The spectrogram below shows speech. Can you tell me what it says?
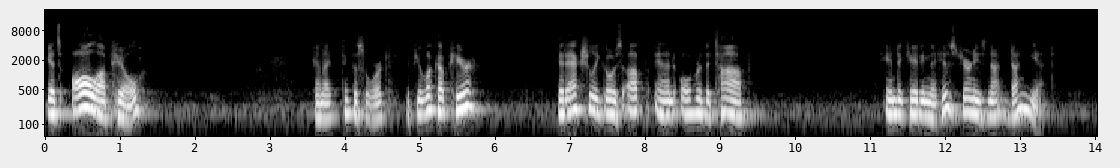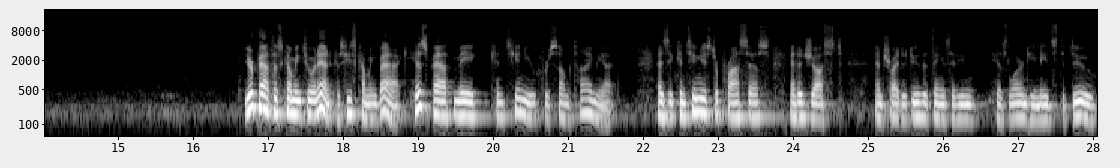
It's all uphill. And I think this will work. If you look up here, it actually goes up and over the top, indicating that his journey is not done yet. Your path is coming to an end because he's coming back. His path may continue for some time yet as he continues to process and adjust and try to do the things that he has learned he needs to do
